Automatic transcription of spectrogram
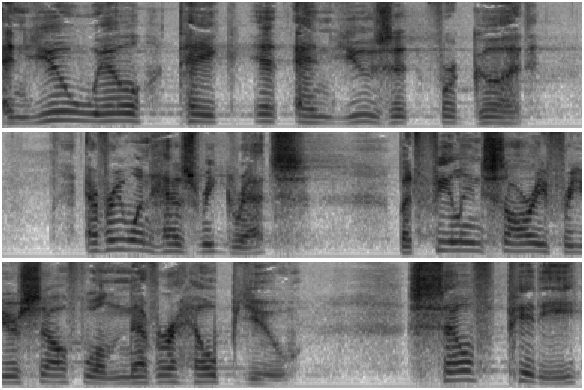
and you will take it and use it for good. Everyone has regrets, but feeling sorry for yourself will never help you. Self pity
